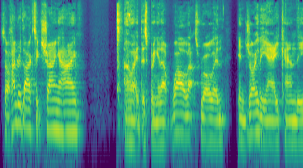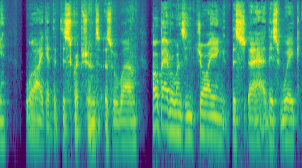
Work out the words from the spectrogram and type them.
So 100 Arctic Shanghai. All right, let's bring it up. While that's rolling, enjoy the eye candy while I get the descriptions as well. Hope everyone's enjoying this uh, this week.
